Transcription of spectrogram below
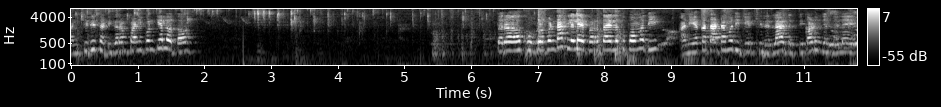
आणि खिरीसाठी गरम पाणी पण केलं होतं. तर खोबरं पण टाकलेलं आहे परतायला तुपामध्ये. आणि एका ताटामध्ये जे खिरेला ते काढून घेतलेलं आहे.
